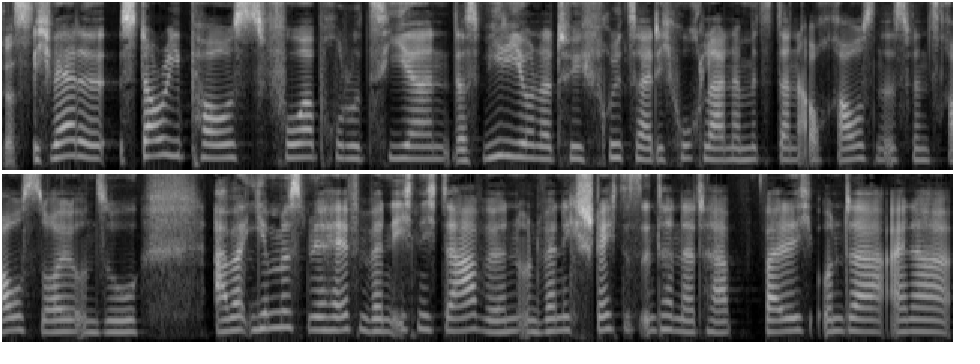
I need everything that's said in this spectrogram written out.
Das, Ich werde Story-Posts vorproduzieren, das Video natürlich frühzeitig hochladen, damit es dann auch draußen ist, wenn es raus soll und so. Aber ihr müsst mir helfen, wenn ich nicht da bin und wenn ich schlechtes Internet habe, weil ich unter einer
